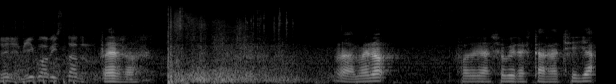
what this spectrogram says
Enemigo avistado. perros. Bueno, al menos podría subir esta rachilla.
